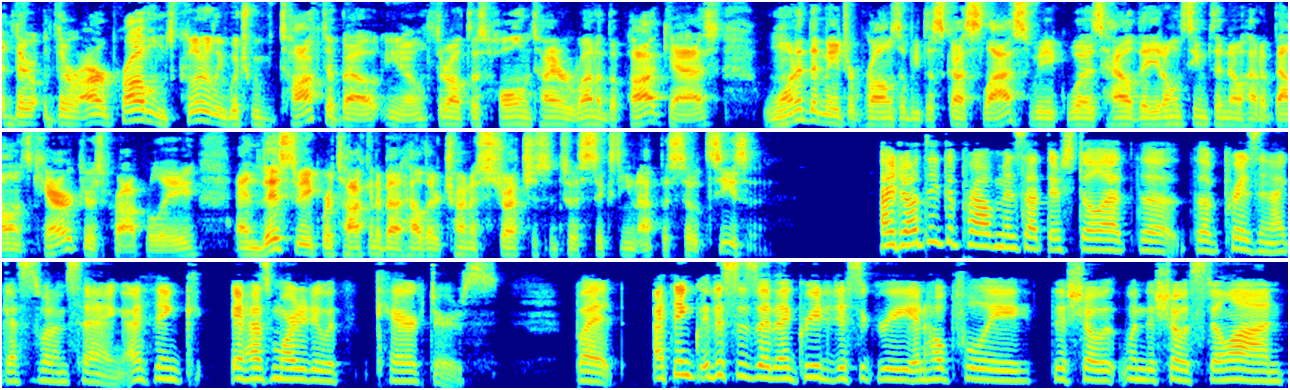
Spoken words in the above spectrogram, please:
there there are problems clearly which we've talked about, you know, throughout this whole entire run of the podcast. One of the major problems that we discussed last week was how they don't seem to know how to balance characters properly. And this week we're talking about how they're trying to stretch this into a 16 episode season. I don't think the problem is that they're still at the the prison. I guess is what I'm saying. I think it has more to do with characters, but I think this is an agree to disagree, and hopefully the show when the show is still on,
